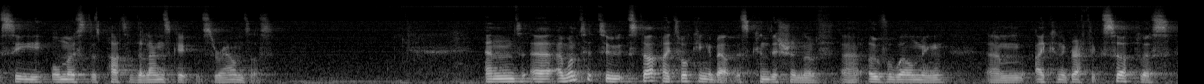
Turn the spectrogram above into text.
see almost as part of the landscape that surrounds us. And uh, I wanted to start by talking about this condition of uh, overwhelming um, iconographic surplus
